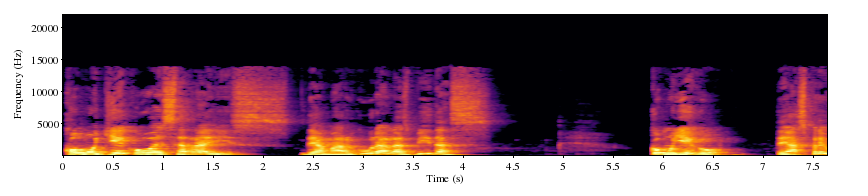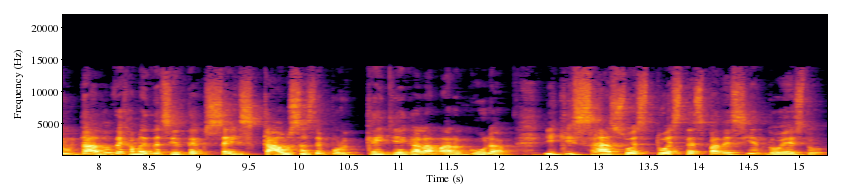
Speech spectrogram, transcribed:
¿Cómo llegó esa raíz de amargura a las vidas? ¿Cómo llegó? ¿Te has preguntado? Déjame decirte seis causas de por qué llega la amargura y quizás tú estés padeciendo esto.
